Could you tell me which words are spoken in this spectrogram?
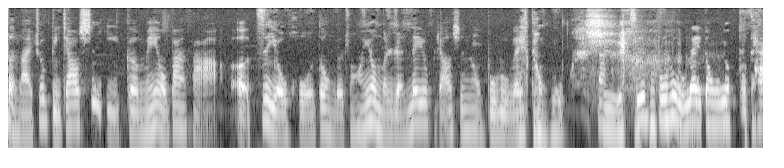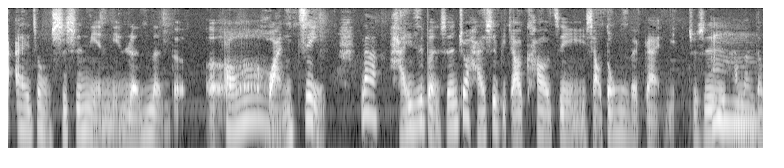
本来就比较是一个没有办法呃自由活动的状况，因为我们人类又比较是那种哺乳类动物，是其实哺乳类动物又不太爱这种湿湿黏黏、冷冷的。呃，哦、环境，那孩子本身就还是比较靠近小动物的概念，就是他们的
